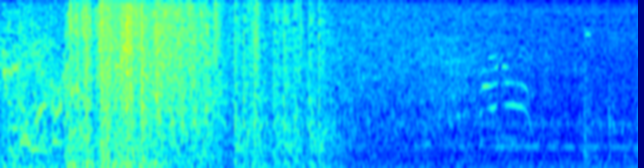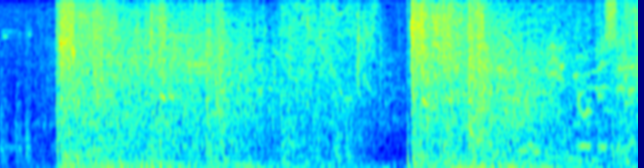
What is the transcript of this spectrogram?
You no longer have the lead. UAV in your vicinity.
